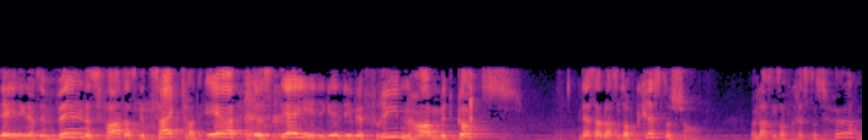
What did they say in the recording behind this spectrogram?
derjenige, der uns den Willen des Vaters gezeigt hat. Er ist derjenige, in dem wir Frieden haben mit Gott. Deshalb lasst uns auf Christus schauen und lasst uns auf Christus hören.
